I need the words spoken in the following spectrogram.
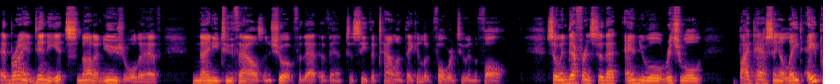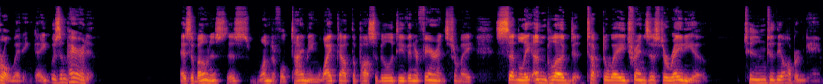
At Bryant Denny, it's not unusual to have 92,000 show up for that event to see the talent they can look forward to in the fall. So, in deference to that annual ritual, bypassing a late April wedding date was imperative. As a bonus, this wonderful timing wiped out the possibility of interference from a suddenly unplugged, tucked away transistor radio tuned to the Auburn game.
